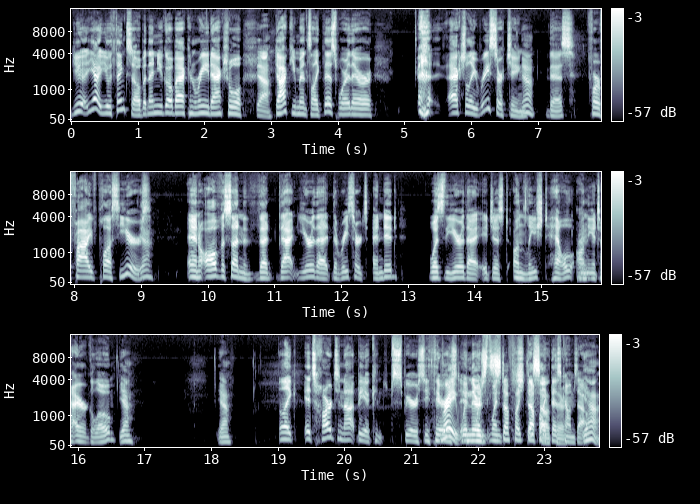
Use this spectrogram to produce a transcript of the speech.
You, yeah, you would think so, but then you go back and read actual Yeah. documents like this where they're actually researching Yeah. this for five plus years. Yeah. And all of a sudden, that that year that the research ended was the year that it just unleashed hell on Right. the entire globe. Yeah. Yeah. Like it's hard to not be a conspiracy theorist. Right. When there's when stuff like stuff this like this there. comes out. Yeah.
